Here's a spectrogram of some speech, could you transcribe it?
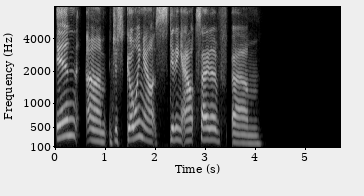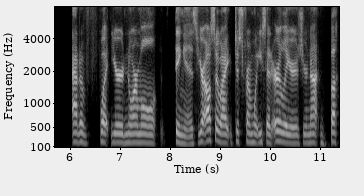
in um just going out, getting outside of um out of what your normal thing is. You're also like just from what you said earlier is you're not buck,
